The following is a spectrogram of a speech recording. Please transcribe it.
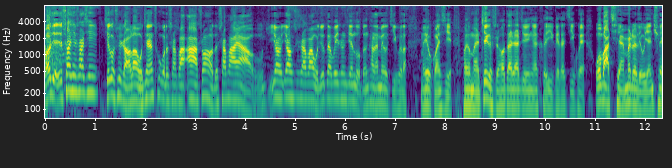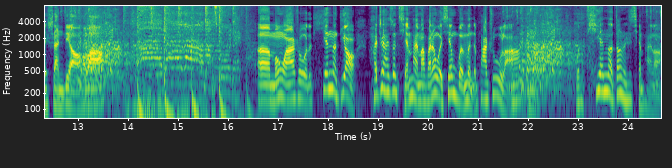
宝姐姐刷新刷新，结果睡着了，我竟然错过了沙发啊！说好的沙发呀，我要要是沙发，我就在卫生间裸奔，看来没有机会了。没有关系，朋友们，这个时候大家就应该可以给他机会，我把前面的留言全删掉，好不好？呃，萌娃说：“我的天呐，调还这还算前排吗？反正我先稳稳的霸住了啊！我的天呐，当然是前排了。”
